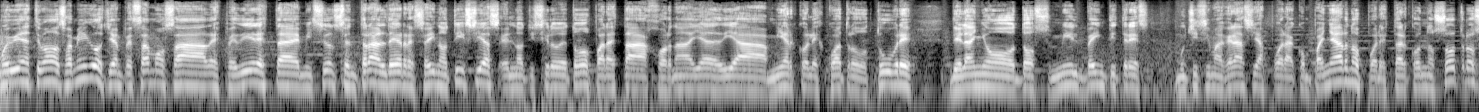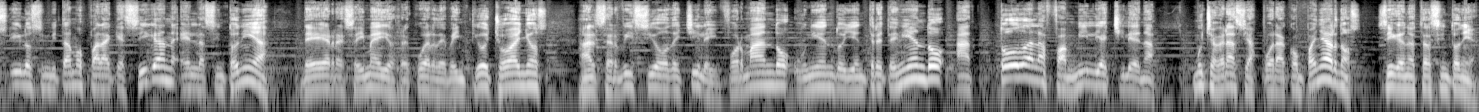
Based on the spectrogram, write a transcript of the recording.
Muy bien, estimados amigos, ya empezamos a despedir esta emisión central de RCI Noticias, el noticiero de todos para esta jornada ya de día miércoles 4 de octubre del año 2023. Muchísimas gracias por acompañarnos, por estar con nosotros y los invitamos para que sigan en la sintonía de RCI Medios. Recuerde, 28 años al servicio de Chile, informando, uniendo y entreteniendo a toda la familia chilena. Muchas gracias por acompañarnos. Sigue nuestra sintonía.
